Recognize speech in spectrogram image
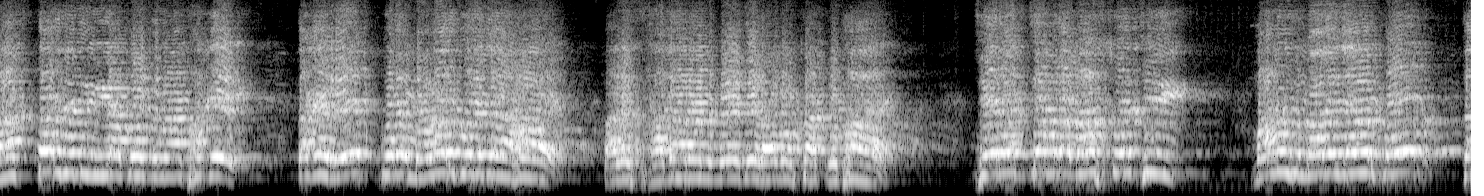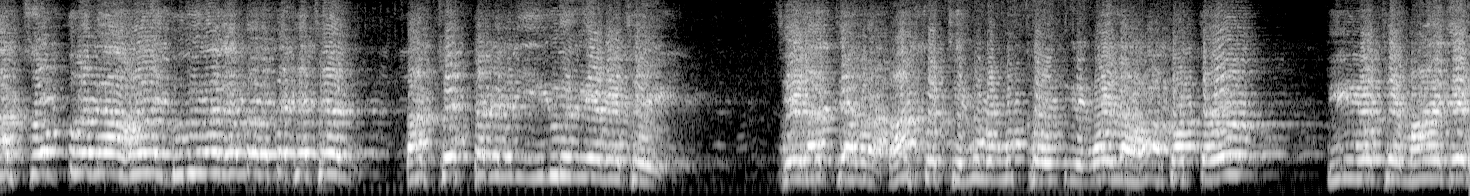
ডাক্তার যদি নিরাপদ না থাকে, তাকে করে করে দেওয়া হয়, তাহলে সাধারণ মেয়েদের অবস্থা কোথায়? যে রাজ্যে আমরা বাস করছি, মানুষ মারা যাওয়ার পর তার চোখ তুলে নেওয়া হয়, দুদিন আগে আপনারা দেখেছেন, তার চোখটাকে নাকি ইঁদুরে নিয়ে গেছে। যে রাজ্যে আমরা বাস করছি মূল মুখ্যমন্ত্রী মহিলা হওয়া সত্ত্বেও, তিনি বলছে মায়েদের,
